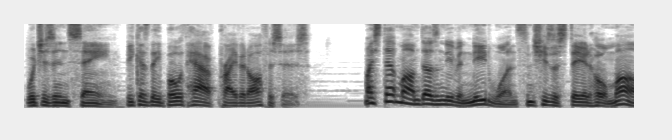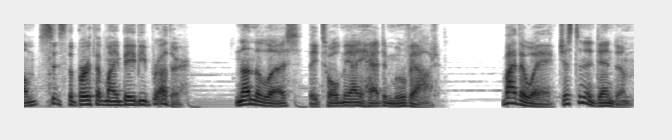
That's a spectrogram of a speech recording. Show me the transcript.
which is insane because they both have private offices. My stepmom doesn't even need one since she's a stay at home mom since the birth of my baby brother. Nonetheless, they told me I had to move out. By the way, just an addendum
